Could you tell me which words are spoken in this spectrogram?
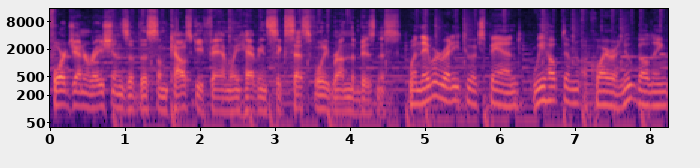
Four generations of the Sumkowski family having successfully run the business. When they were ready to expand, we helped them acquire a new building,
